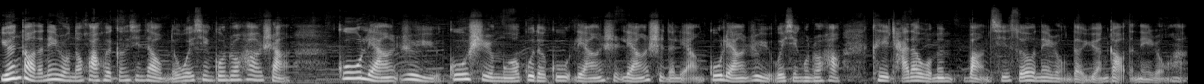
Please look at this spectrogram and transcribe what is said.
原稿的内容的话会更新在我们的微信公众号上，“菇凉日语”，“菇”是蘑菇的“菇”，“粮”是粮食的“粮”，“菇凉日语”微信公众号可以查到我们往期所有内容的原稿的内容哈。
